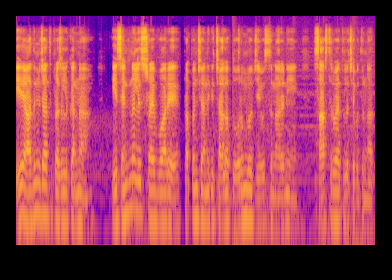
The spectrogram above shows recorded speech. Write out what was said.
ఏ ఆదిమ జాతి ప్రజల కన్నా ఈ సెంటినలిస్ట్ ట్రైబ్ వారే ప్రపంచానికి చాలా దూరంలో జీవిస్తున్నారని శాస్త్రవేత్తలు చెబుతున్నారు.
